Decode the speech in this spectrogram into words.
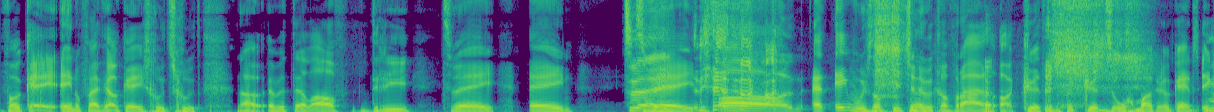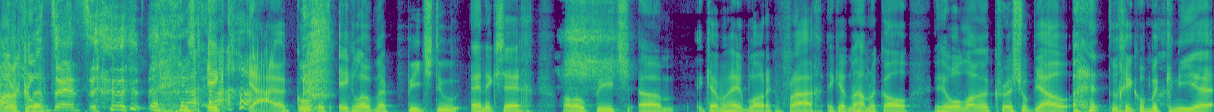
van oké, okay, 1 op 5. Ja, oké, okay, is goed, is goed. Nou, en we tellen af. 3, 2, 1... Twee. Twee. Oh, en ik moest dan Peach en huwelijk gaan vragen. Oh, kut. Dit is kut. Is ongemakkelijk. Oké, okay, dus ik maar loop content. dus ik, ja, content. Ik loop naar Peach toe en ik zeg... Hallo Peach, um, ik heb een hele belangrijke vraag. Ik heb namelijk al heel lang een crush op jou. Toen ging ik op mijn knieën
